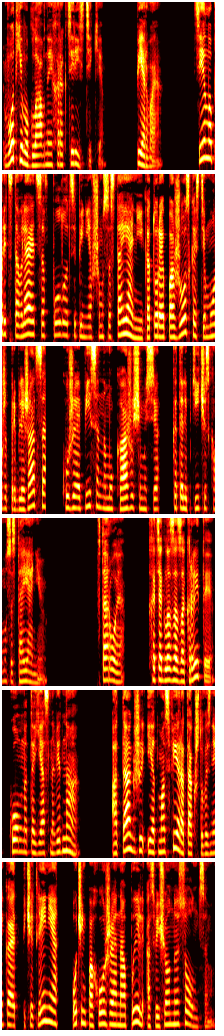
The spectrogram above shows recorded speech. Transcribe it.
Вот его главные характеристики. Первое. Тело представляется в полуоцепеневшем состоянии, которое по жесткости может приближаться к уже описанному кажущемуся каталептическому состоянию. Второе. Хотя глаза закрыты, комната ясно видна, а также и атмосфера так, что возникает впечатление, очень похожее на пыль, освещенную солнцем,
